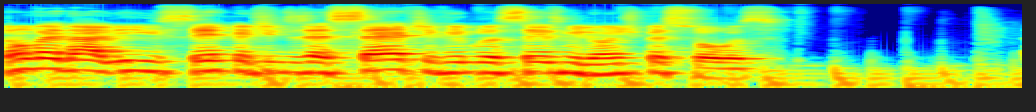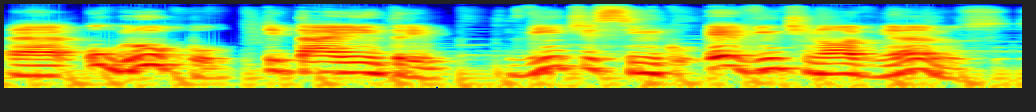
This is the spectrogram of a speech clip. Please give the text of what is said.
Então vai dar ali cerca de 17,6 milhões de pessoas. Uh, o grupo, que está entre 25 e 29 anos,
